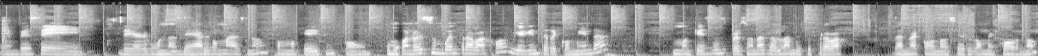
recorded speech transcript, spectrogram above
en vez de, de alguna de algo más, ¿no? Como que dicen como, como cuando haces un buen trabajo y alguien te recomienda, como que esas personas hablan de tu trabajo, dan a conocerlo mejor, ¿no?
